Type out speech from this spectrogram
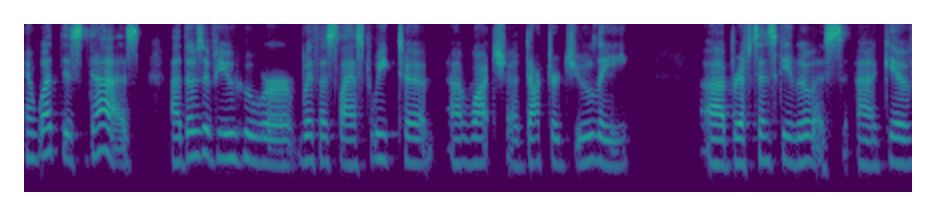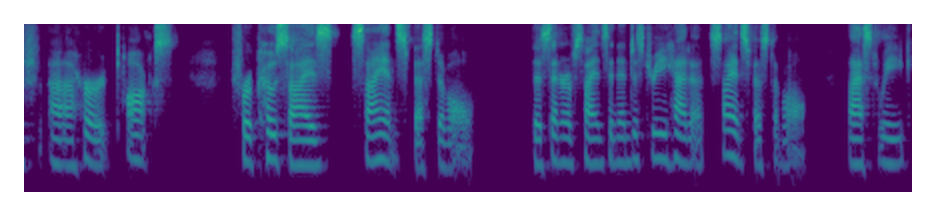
And what this does, uh, those of you who were with us last week to uh, watch uh, Dr. Julie uh, Lewis uh, give uh, her talks for COSI's Science Festival. The Center of Science and Industry had a science festival last week,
